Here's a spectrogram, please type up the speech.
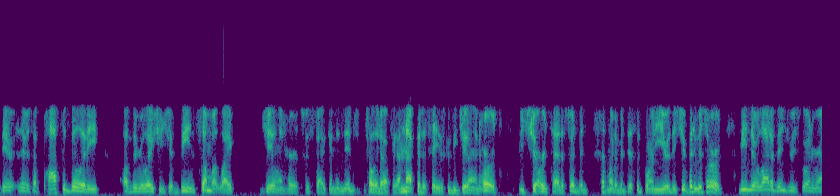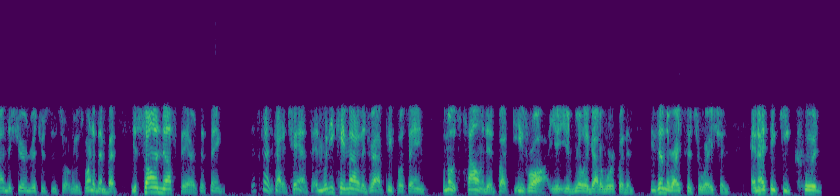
there there's a possibility of the relationship being somewhat like Jalen Hurts with Steichen in, in Philadelphia. I'm not going to say it's going to be Jalen Hurts. I mean, Hurts had a sort of a somewhat of a disappointing year this year, but he was hurt. I mean, there are a lot of injuries going around this year, and Richardson certainly was one of them. But you saw enough there to think this guy's got a chance. And when he came out of the draft, people were saying the most talented, but he's raw. You, you really got to work with him. He's in the right situation, and I think he could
